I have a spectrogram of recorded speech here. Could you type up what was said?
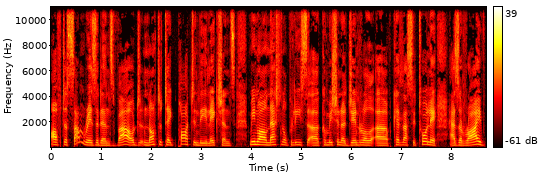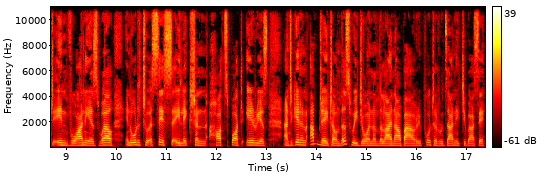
after some residents vowed not to take part in the elections. Meanwhile, National Police uh, Commissioner General uh, Khehla Sitole has arrived in Vuwani as well in order to assess election hotspot areas. And to get an update on this, we join on the line now by our reporter Rudzani Chibase.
